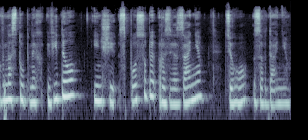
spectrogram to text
В наступних відео інші способи розв'язання цього завдання.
